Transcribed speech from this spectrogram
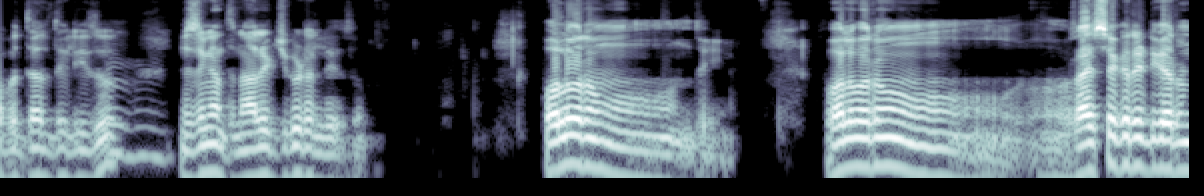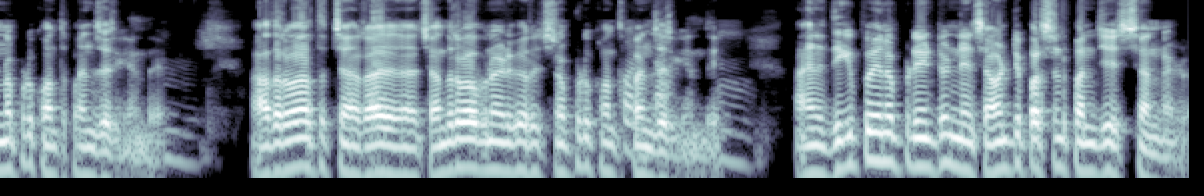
అబద్ధాలు తెలీదు. నిజంగా అంత నాలెడ్జ్ కూడా లేదు. పోలవరం ఉంది. పోలవరం రాజశేఖర రెడ్డి గారు ఉన్నప్పుడు కొంత పని జరిగింది. ఆ తర్వాత చంద్రబాబు నాయుడు గారు వచ్చినప్పుడు కొంత పని. జరిగింది. ఆయన దిగిపోయినప్పుడు ఏంటంటే నేను సెవెంటీ పర్సెంట్ పని చేసి అన్నాడు.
